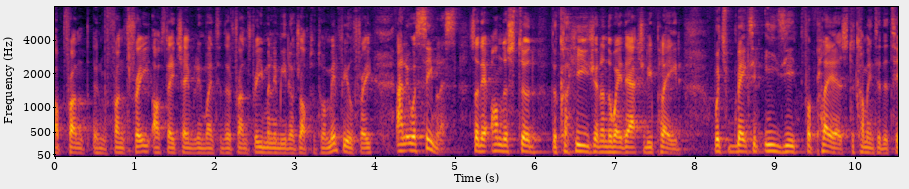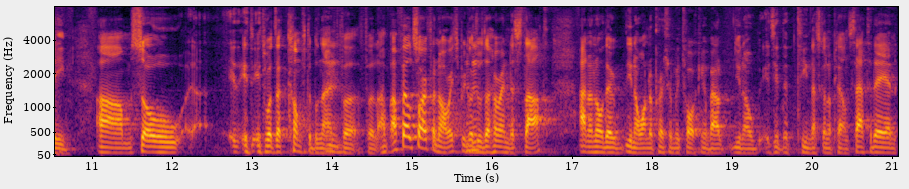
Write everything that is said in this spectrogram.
up front in the front three. Oxlade-Chamberlain went into the front three, Minamino dropped into a midfield three, and it was seamless. So they understood the cohesion and the way they actually played, which makes it easy for players to come into the team. Um, so it, it, was a comfortable night mm. for, for. I felt sorry for Norwich because mm-hmm. it was a horrendous start, and I know they're you know under pressure. We're talking about you know is it the team that's going to play on Saturday and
